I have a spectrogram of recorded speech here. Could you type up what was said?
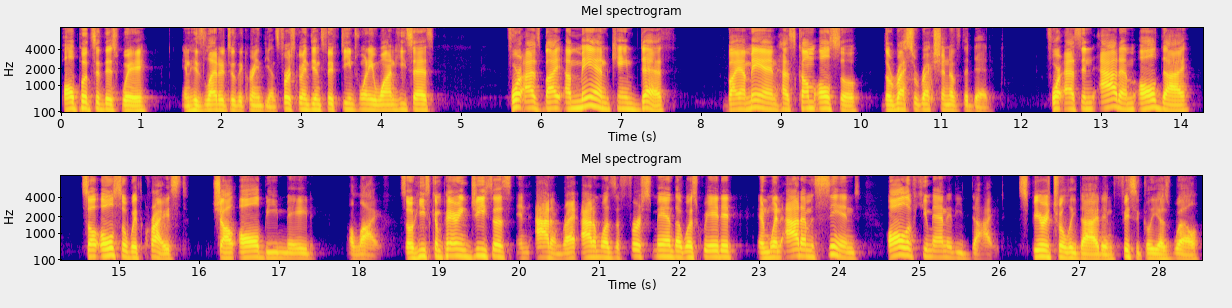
Paul puts it this way in his letter to the Corinthians. 1 Corinthians 15 21, he says, For as by a man came death, by a man has come also the resurrection of the dead. For as in Adam all die, so also with Christ shall all be made alive. So he's comparing Jesus and Adam, right? Adam was the first man that was created. And when Adam sinned, all of humanity died, spiritually died, and physically as well.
